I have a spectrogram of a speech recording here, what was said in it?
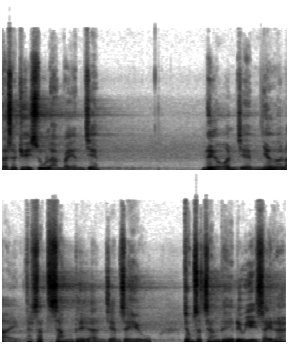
Tại sao Chúa Giêsu làm vậy anh chị em? Nếu anh chị em nhớ lại Sách sáng thế, anh chị em sẽ hiểu. Trong sách sáng thế, điều gì xảy ra?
